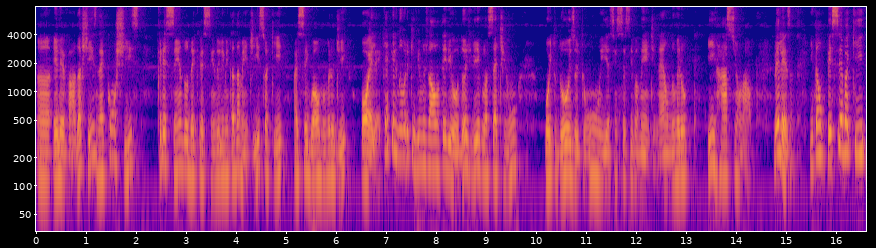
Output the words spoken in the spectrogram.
uh, elevado a x, né, com x crescendo ou decrescendo ilimitadamente. Isso aqui vai ser igual ao número de Euler, que é aquele número que vimos na aula anterior, 2,718281 e assim sucessivamente, né, um número irracional. Beleza, então perceba que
